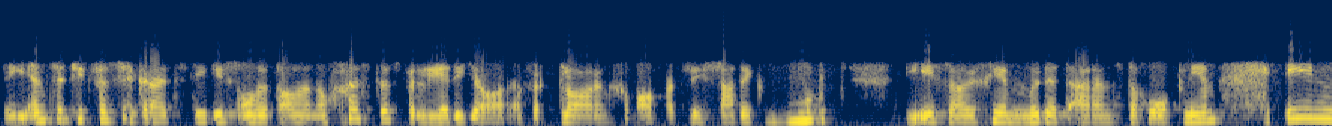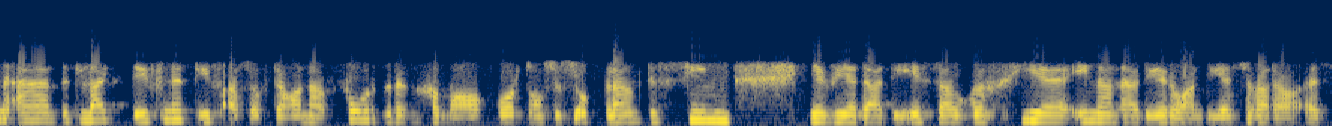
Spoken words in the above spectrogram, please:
die Instituut vir Sekuriteitsstudies ons het al in Augustus verlede jaar 'n verklaring gemaak wat sê SADC moet die SAUG moet dit ernstig opneem en uh, dit lyk definitief asof daar nou vordering gemaak word ons is ook bly om te sien jy weet dat die SAUG en dan nou die Rwandese wat daar is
